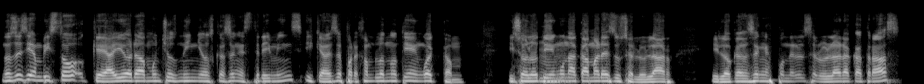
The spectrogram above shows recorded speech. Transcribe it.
No sé si han visto que hay ahora muchos niños que hacen streamings y que a veces, por ejemplo, no tienen webcam y solo tienen una cámara de su celular y lo que hacen es poner el celular acá atrás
